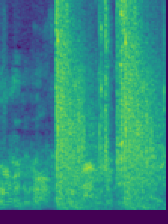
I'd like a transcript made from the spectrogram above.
Thank you.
